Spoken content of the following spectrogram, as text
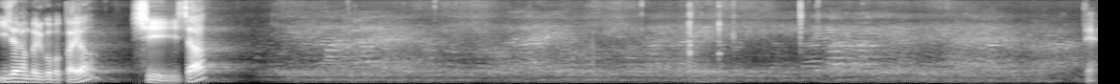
2절 한번 읽어볼까요? 시작. 네.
